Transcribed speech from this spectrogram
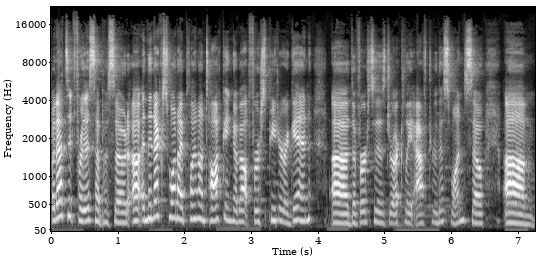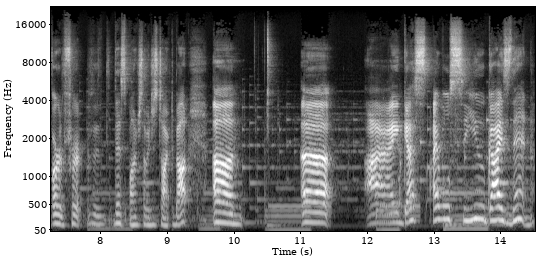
But that's it for this episode. Uh, the next one, I plan on talking about First Peter again, uh, the verses directly after this one. So, um, or for this bunch that we just talked about. Um, uh, I guess I will see you guys then.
